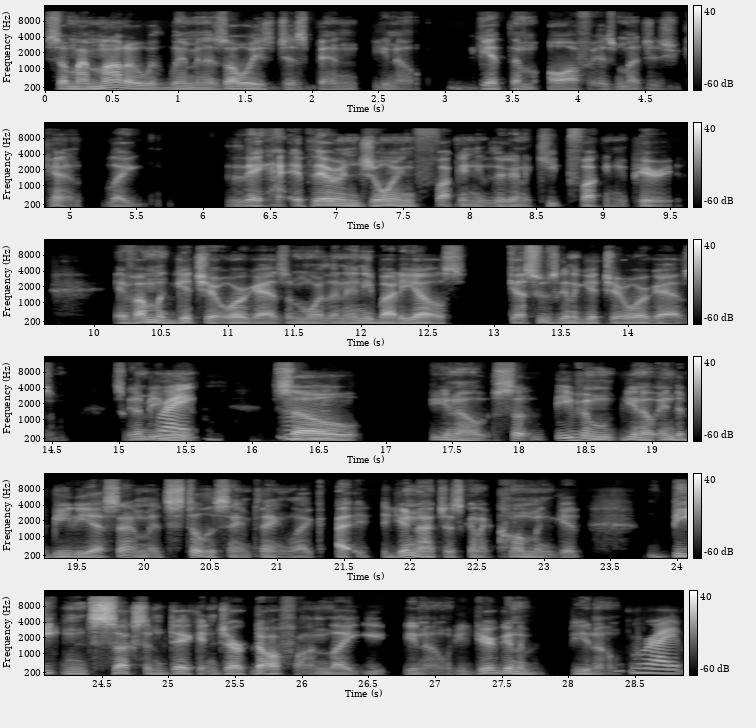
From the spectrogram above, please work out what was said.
So my motto with women has always just been, you know, get them off as much as you can. Like they, ha- if they're enjoying fucking you, they're gonna keep fucking you. Period. If I'm gonna get your orgasm more than anybody else, guess who's gonna get your orgasm? It's gonna be Right. me. So, mm-hmm. You know, so even you know into BDSM, it's still the same thing. Like I, you're not just gonna come and get beaten, suck some dick, and jerked off on. Like you, you know, you're gonna, you know, Right.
